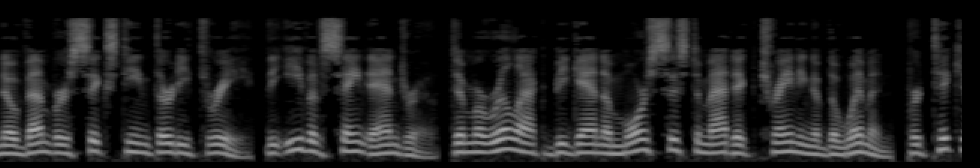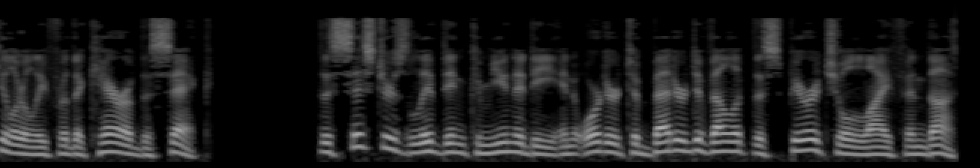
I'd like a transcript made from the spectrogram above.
November 1633, the eve of St. Andrew, de Marillac began a more systematic training of the women, particularly for the care of the sick. The sisters lived in community in order to better develop the spiritual life and thus,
